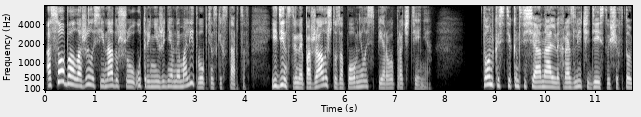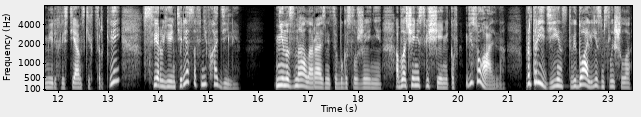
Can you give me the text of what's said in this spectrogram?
Особо ложилась ей на душу утренняя ежедневная молитва оптинских старцев, единственное, пожалуй, что запомнилось с первого прочтения — Тонкости конфессиональных различий, действующих в том мире христианских церквей, в сферу ее интересов не входили. Нина знала разницы в богослужении, облачении священников визуально. Про триединство и дуализм слышала,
